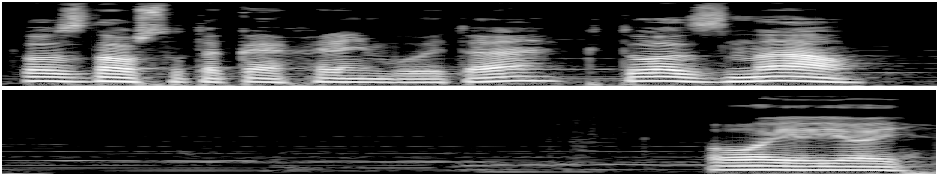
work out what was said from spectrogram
Кто знал, что такая хрень будет, а? Кто знал? Ой-ой-ой.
